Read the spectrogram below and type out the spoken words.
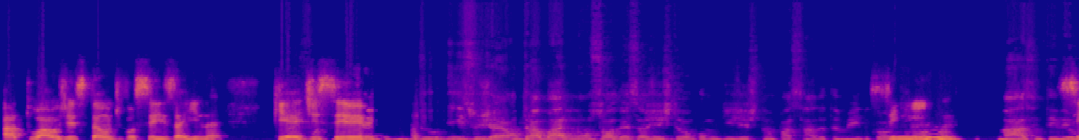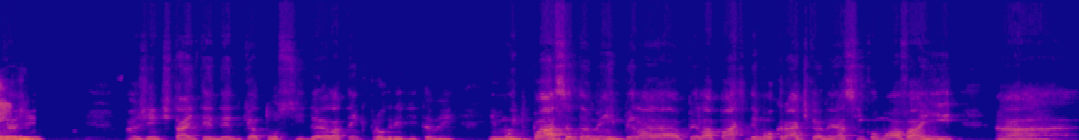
atual gestão de vocês aí, né? Que é de ser. Isso, já é um trabalho não só dessa gestão, como de gestão passada também do Sim. Mas, entendeu? Sim. a gente está entendendo que a torcida ela tem que progredir também e muito passa também pela, pela parte democrática, né? Assim como o Havaí, a,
